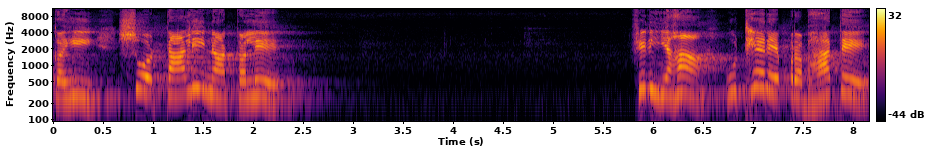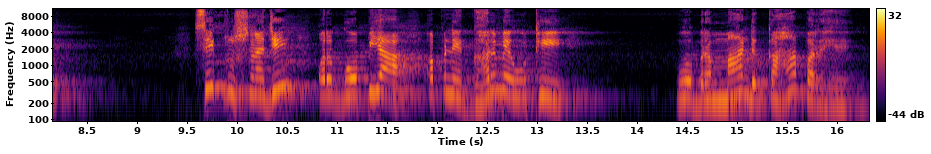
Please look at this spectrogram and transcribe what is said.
कही सो टाली ना टले। फिर यहाँ उठे रे प्रभाते। श्री कृष्ण जी और गोपिया अपने घर में उठी। वो ब्रह्मांड कहाँ पर है?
